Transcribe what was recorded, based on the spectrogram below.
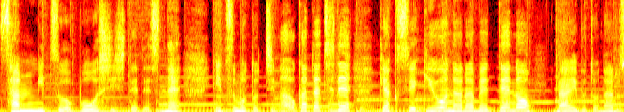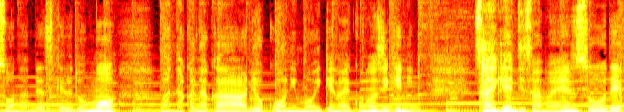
3密を防止してですねいつもと違う形で客席を並べてのライブとなるそうなんですけれども、まあ、なかなか旅行にも行けないこの時期に再現寺さんの演奏で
